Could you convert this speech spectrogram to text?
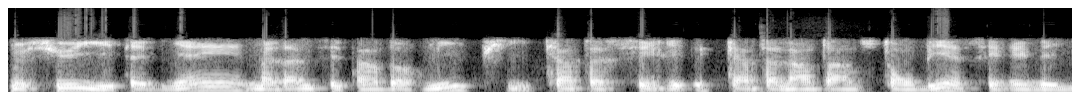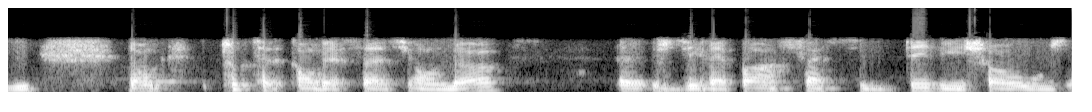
Monsieur, il était bien, madame s'est endormie, puis quand elle, quand elle a entendu tomber, elle s'est réveillée. Donc, toute cette conversation-là, euh, je dirais pas en faciliter les choses,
